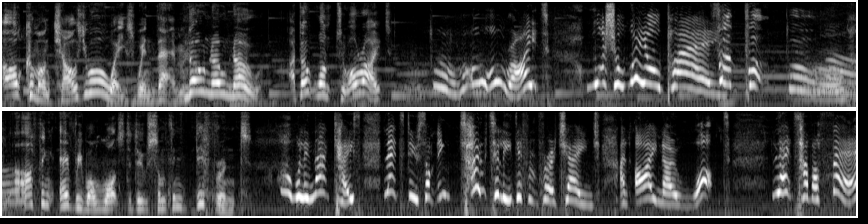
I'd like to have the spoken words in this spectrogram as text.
Oh, come on, Charles. You always win them. No, no, no. I don't want to, all right? Oh, oh, all right. What shall we all play? Football! Oh, I think everyone wants to do something different. Oh, well, in that case, let's do something totally different for a change. And I know what. Let's have a fair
